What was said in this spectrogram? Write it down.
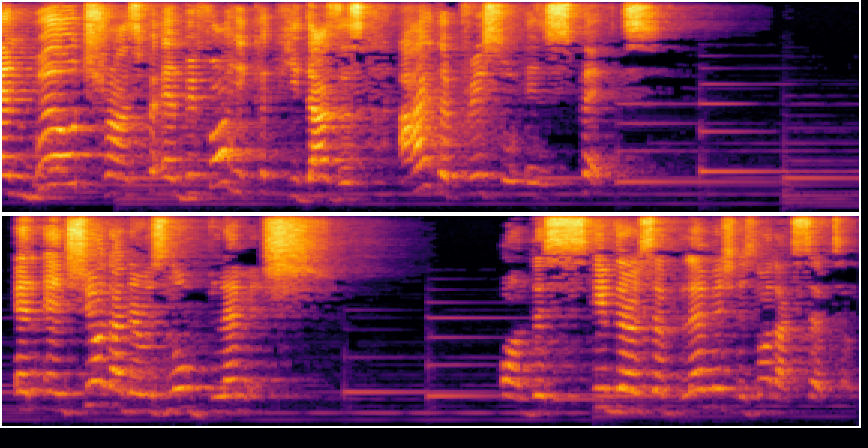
and will transfer. And before he, he does this, I, the priest, will inspect and ensure that there is no blemish on this. If there is a blemish, it's not acceptable.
